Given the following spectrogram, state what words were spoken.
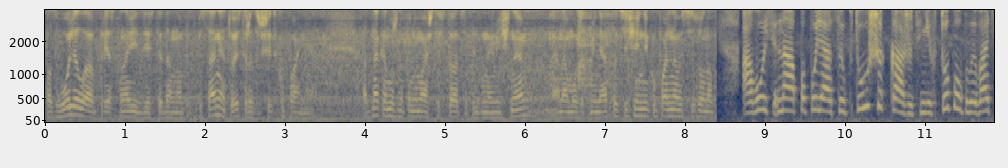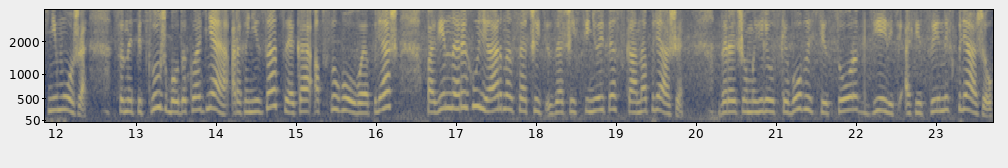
позволило приостановить действие данного предписания, то есть разрешить купание. Однако нужно понимать, что ситуация это динамичная, она может меняться в течение купального сезона. А вось на папуляцыю птушак, кажуць, ніхто паўплываць не можа. Санэпідслужба ўдакладняе, арганізацыя, якая абслугоўвае пляж, павінна рэгулярна сачыць за чысцінёй пяска на пляжы. Дарэчы, у Магілёўскай вобласці 49 афіцыйных пляжаў.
